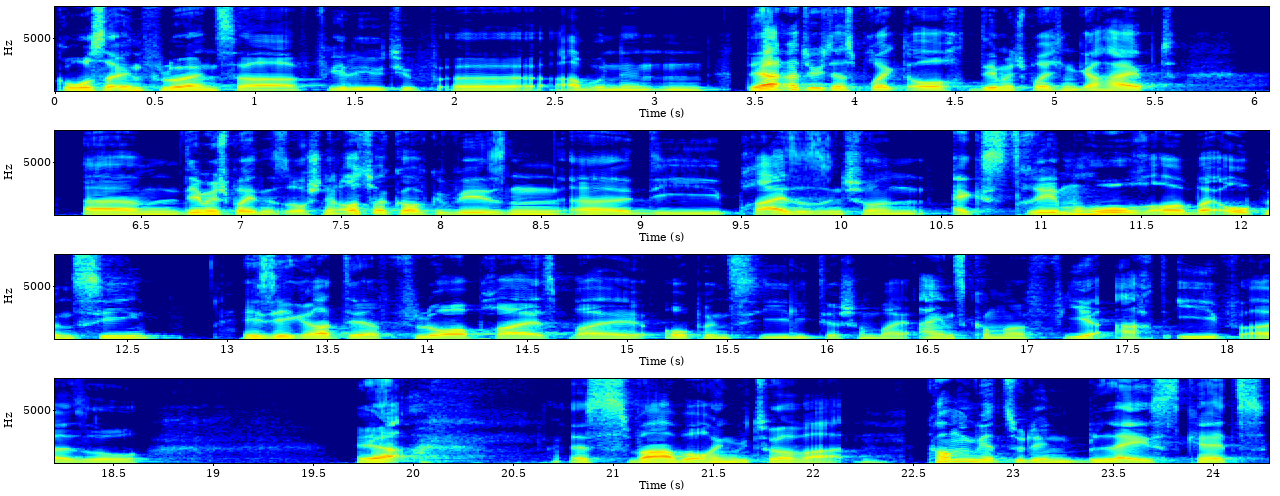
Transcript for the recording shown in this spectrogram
großer Influencer, viele YouTube-Abonnenten. Äh, Der hat natürlich das Projekt auch dementsprechend gehypt. Ähm, dementsprechend ist es auch schnell ausverkauft gewesen. Äh, die Preise sind schon extrem hoch bei OpenSea. Ich sehe gerade, der Floorpreis bei OpenSea liegt ja schon bei 1,48 ETH. Also ja, es war aber auch irgendwie zu erwarten. Kommen wir zu den Blaze Cats.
